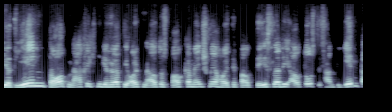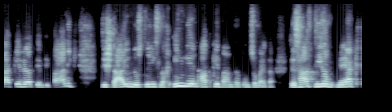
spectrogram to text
die hat jeden Tag Nachrichten gehört, die alten Autos braucht kein Mensch mehr. Heute baut Tesla die Autos. Das haben die jeden Tag gehört, die haben die Panik. Die Stahlindustrie ist nach Indien abgewandert und so weiter. Das heißt, die haben gemerkt,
